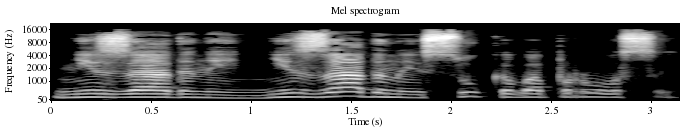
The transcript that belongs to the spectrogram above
Незаданные, незаданные, сука, вопросы.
